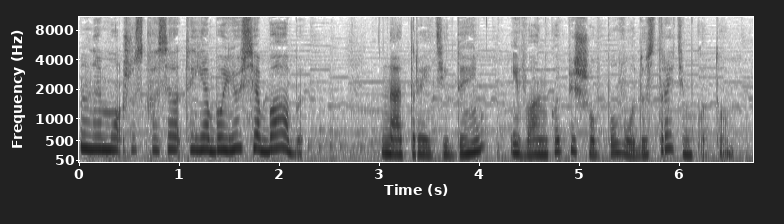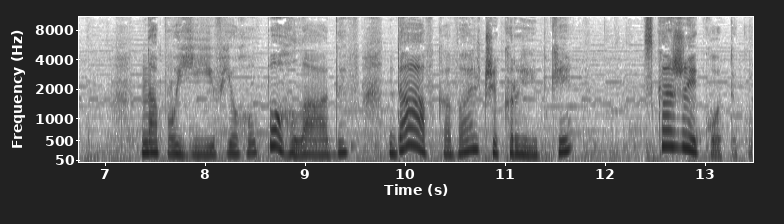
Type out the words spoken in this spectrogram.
Не можу сказати, я боюся баби. На третій день Іванко пішов по воду з третім котом. Напоїв його, погладив, дав кавальчик рибки. Скажи, котику,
